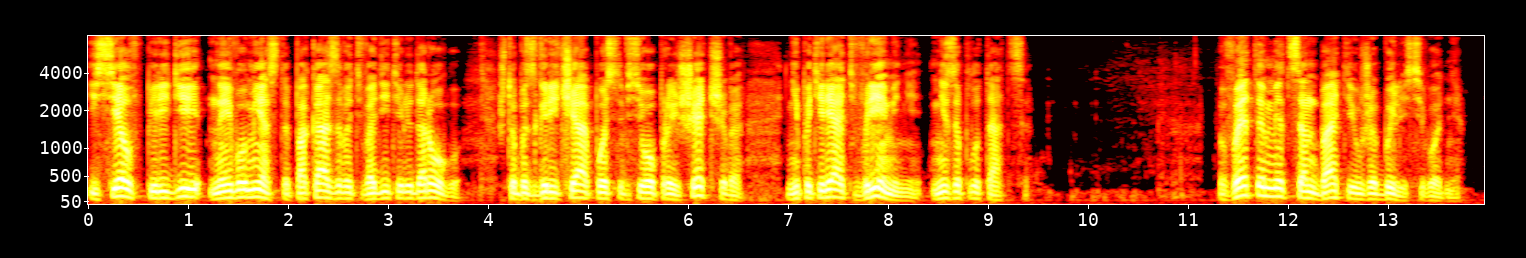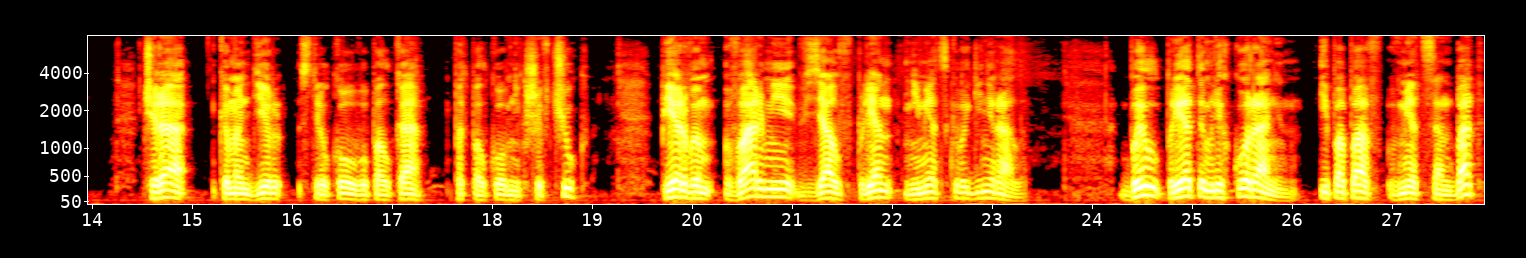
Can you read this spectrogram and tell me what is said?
и сел впереди на его место показывать водителю дорогу, чтобы сгоряча после всего происшедшего не потерять времени, не заплутаться. В этом медсанбате уже были сегодня. Вчера командир стрелкового полка, подполковник Шевчук, первым в армии взял в плен немецкого генерала. Был при этом легко ранен и, попав в медсанбат,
